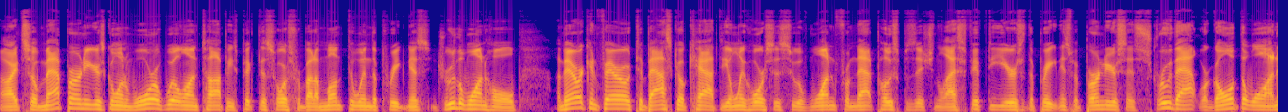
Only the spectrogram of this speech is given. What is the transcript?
All right, so Matt Bernier is going War of Will on top. He's picked this horse for about a month to win the Preakness. Drew the one hole. American Pharoah, Tabasco Cat, the only horses who have won from that post position the last 50 years of the Preakness. But Bernier says, screw that. We're going with the one.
